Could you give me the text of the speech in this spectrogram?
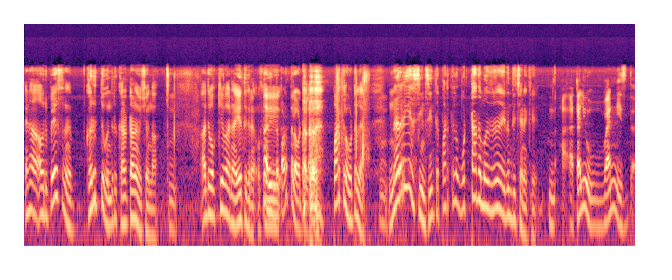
ஏன்னா அவர் பேசுன கருத்து வந்துட்டு கரெக்டான விஷயம் தான். அது ஓகேவா நான் ஏத்துக்கிறேன். ஓகே இந்த படத்துல ஒட்டல. படத்துல ஒட்டல. நிறைய சீன்ஸ் இந்த படத்துல ஒட்டாத மாதிரி தான் இருந்துச்சு எனக்கு. Tell you when is the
